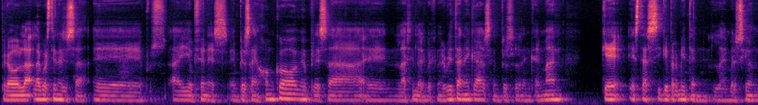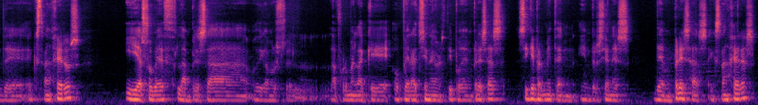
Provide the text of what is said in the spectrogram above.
Pero la, la cuestión es esa. eh, pues hay opciones, empresa en Hong Kong, empresa en las Islas Vírgenes Británicas, empresas en Caimán, que estas sí que permiten la inversión de extranjeros y a su vez la empresa, o digamos, el- la forma en la que opera China en este tipo de empresas sí que permiten inversiones de empresas extranjeras,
